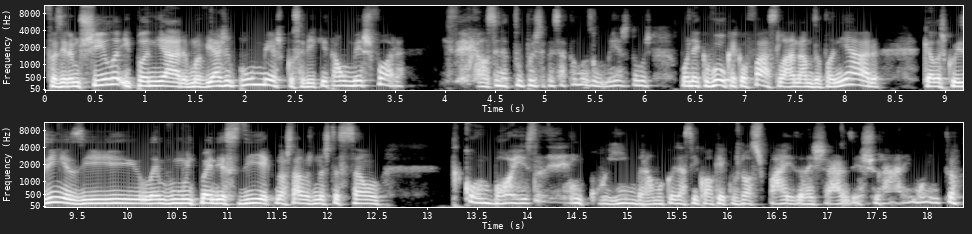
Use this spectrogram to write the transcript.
fazer a mochila e planear uma viagem para um mês, porque eu sabia que ia estar um mês fora. Isso é aquela cena que tu depois a pensar, então, mas um mês, então, mas para onde é que eu vou, o que é que eu faço? Lá andámos a planear aquelas coisinhas e lembro-me muito bem desse dia que nós estávamos na estação de comboios em Coimbra, uma coisa assim qualquer com os nossos pais a deixar-nos e a chorarem muito.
